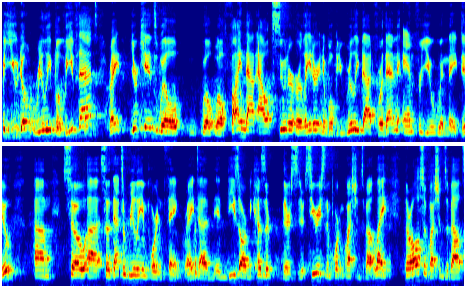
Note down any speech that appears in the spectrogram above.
but you don't really believe that, right? Your kids will will will find that out sooner or later, and it will be really bad for them and for you when they do. Um, so, uh, so that's a really important thing, right? Uh, these are because they're they're serious and important questions about life. There are also questions about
